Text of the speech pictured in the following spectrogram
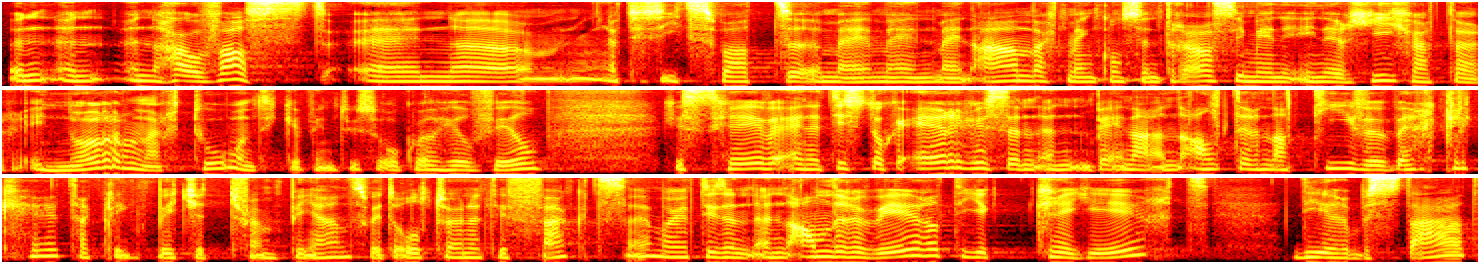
een, een, een houvast. En ehm, het is iets wat eh, mijn, mijn, mijn aandacht, mijn concentratie, mijn energie gaat daar enorm naartoe. Want ik heb intussen ook wel heel veel geschreven. En het is toch ergens een, een, bijna een alternatieve werkelijkheid. Dat klinkt een beetje Trumpiaans, met alternative facts. Hè. Maar het is een, een andere wereld die je creëert die er bestaat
